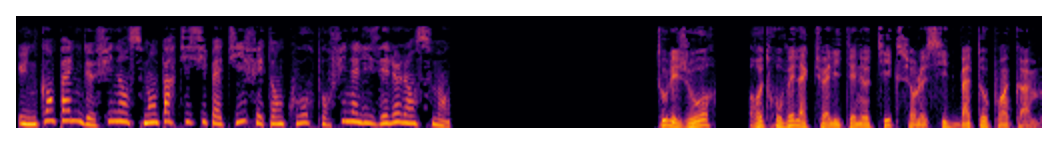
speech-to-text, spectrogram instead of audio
Une campagne de financement participatif est en cours pour finaliser le lancement. Tous les jours, retrouvez l'actualité nautique sur le site bateau.com.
